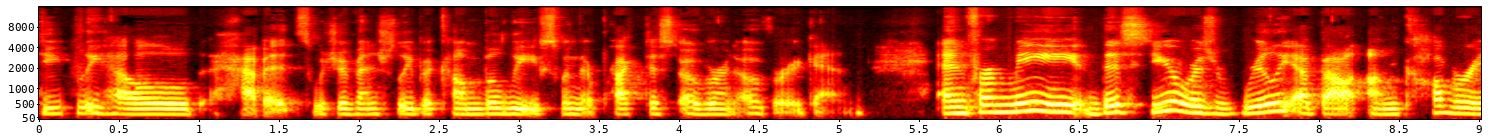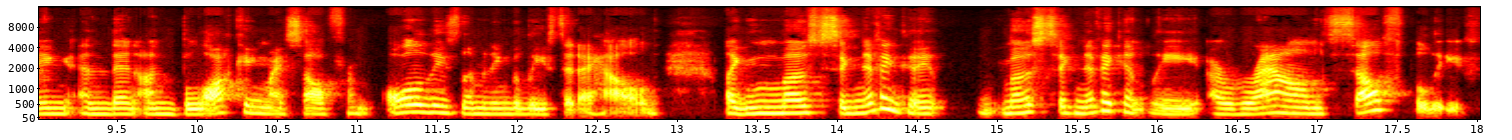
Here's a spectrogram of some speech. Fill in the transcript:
deeply held habits, which eventually become beliefs when they're practiced over and over again. And for me, this year was really about uncovering and then unblocking myself from all of these limiting beliefs that I held. Like most significantly, most significantly around self-belief.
